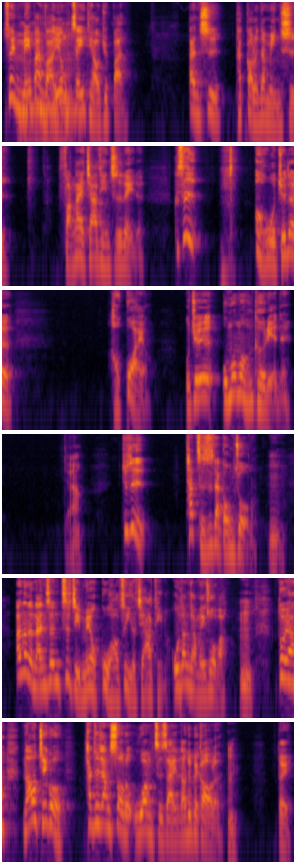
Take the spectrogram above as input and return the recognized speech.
所以没办法用这一条去办。但是他告人家民事，妨碍家庭之类的。可是，哦，我觉得好怪哦。我觉得吴梦梦很可怜哎。怎样？就是他只是在工作嘛。嗯。啊，那个男生自己没有顾好自己的家庭嘛。我这样讲没错吧？嗯。对啊。然后结果他就这样受了无妄之灾，然后就被告了。嗯。对。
